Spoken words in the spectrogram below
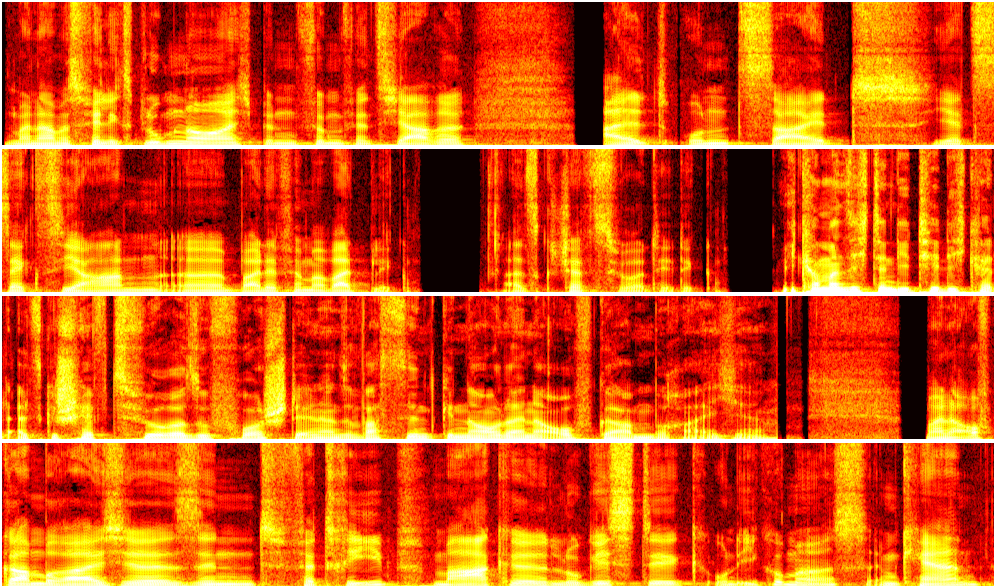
Mein Name ist Felix Blumenauer, ich bin 45 Jahre alt und seit jetzt sechs Jahren äh, bei der Firma Weitblick als Geschäftsführer tätig. Wie kann man sich denn die Tätigkeit als Geschäftsführer so vorstellen? Also was sind genau deine Aufgabenbereiche? Meine Aufgabenbereiche sind Vertrieb, Marke, Logistik und E-Commerce im Kern.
